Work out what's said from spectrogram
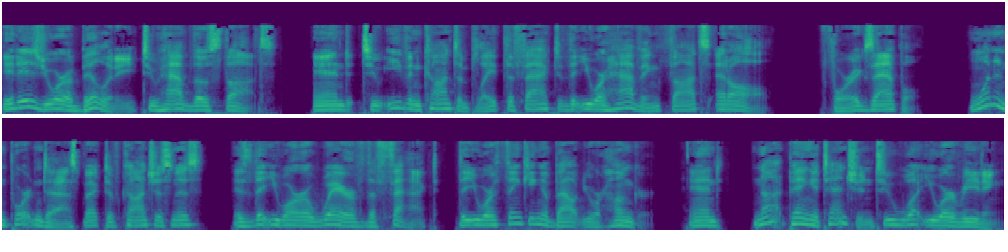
It is your ability to have those thoughts and to even contemplate the fact that you are having thoughts at all. For example, one important aspect of consciousness is that you are aware of the fact that you are thinking about your hunger and not paying attention to what you are reading.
